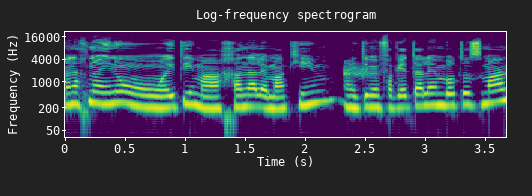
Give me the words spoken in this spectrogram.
אנחנו היינו, הייתי עם ההכנה למ"כים, הייתי מפקדת עליהם באותו זמן,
